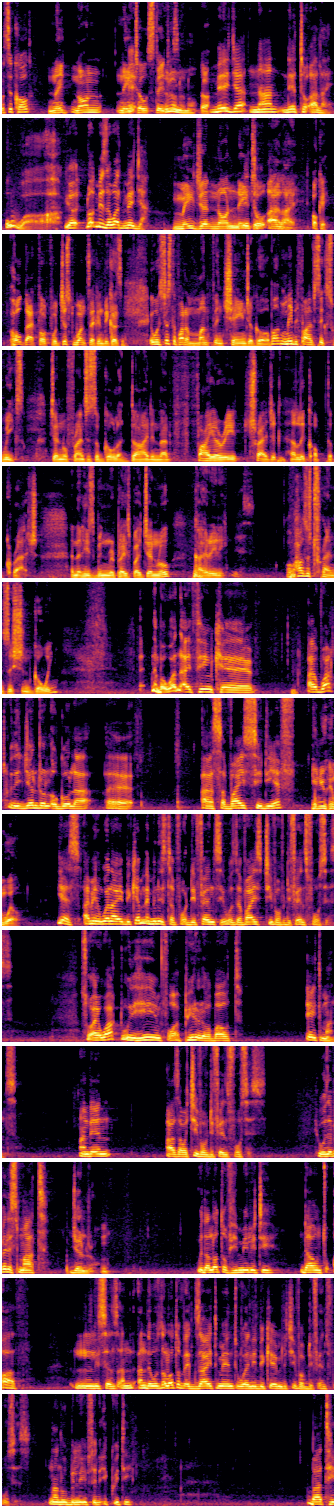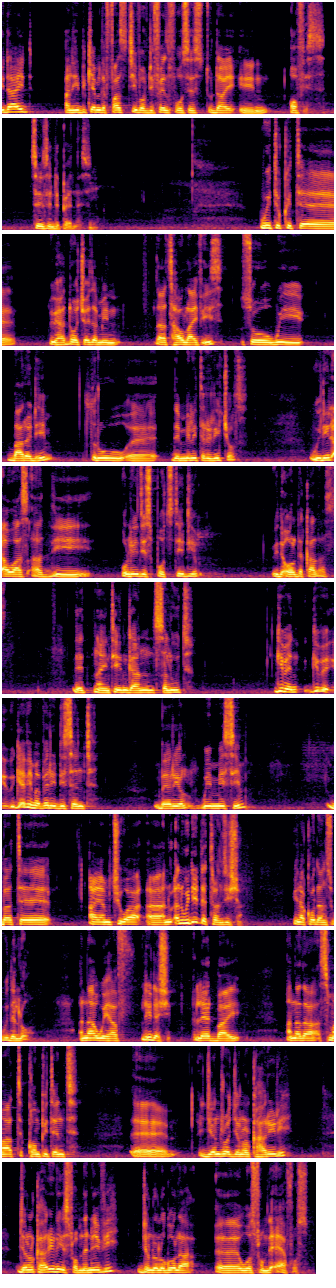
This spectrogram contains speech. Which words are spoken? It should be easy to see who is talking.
Speaker 1: what's it called? Na- non-NATO
Speaker 2: Ma-
Speaker 1: status.
Speaker 2: No, no, no. no.
Speaker 1: Ah.
Speaker 2: Major non-NATO ally.
Speaker 1: Ooh, ah.
Speaker 2: You don't miss the word major.
Speaker 1: major non-NATO
Speaker 2: NATO ally.
Speaker 1: ally. Okay, hold that thought for just one second because it was just about a month and change ago, about maybe five, six weeks, General Francis Ogola died in that fiery, tragic helicopter crash. And then he's been replaced by General Kahariri.
Speaker 2: Yes.
Speaker 1: Well, how's the transition going?
Speaker 2: Number one, I think uh, I worked with the General Ogola uh, as a vice CDF.
Speaker 1: You knew him well.
Speaker 2: Yes, I mean, when I became the Minister for Defense, he was the Vice Chief of Defense Forces. So I worked with him for a period of about eight months. And then as our Chief of Defense Forces. He was a very smart general with a lot of humility, down to earth, listens, and, and there was a lot of excitement when he became the Chief of Defense Forces. Man who believes in equity. But he died and he became the first chief of defense forces to die in office since independence. We took it, uh, we had no choice. I mean, that's how life is. So we buried him through uh, the military rituals. We did ours at the Ulinzi Sports Stadium with all the colors, the 19 gun salute given, give, we gave him a very decent burial. We miss him. But uh, I am sure, uh, and, and we did the transition in accordance with the law. And now we have leadership led by another smart, competent uh, General, General Kahariri. General Kahariri is from the Navy. General Ogola uh, was from the Air Force.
